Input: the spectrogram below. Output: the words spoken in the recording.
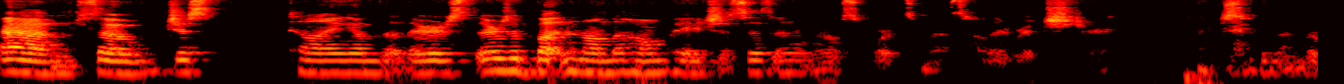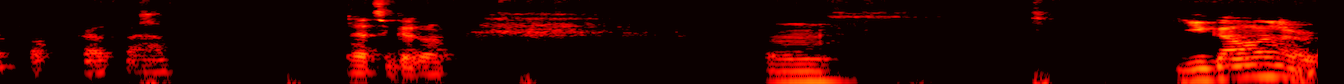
Um, so just telling them that there's there's a button on the homepage that says intramural sports, and that's how they register Okay. to the member pro- profile. That's a good one. Um, You going or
